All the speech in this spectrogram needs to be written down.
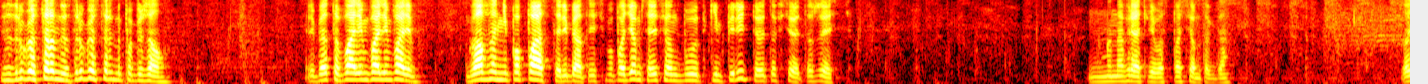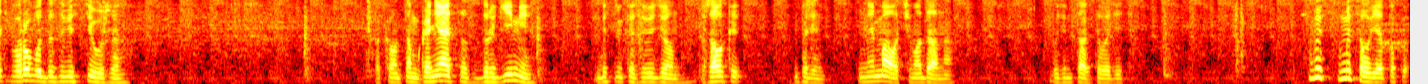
С другой стороны, с другой стороны побежал. Ребята, валим, валим, валим. Главное не попасться, ребята. Если попадемся, если он будет кемперить, то это все, это жесть. Мы навряд ли его спасем тогда. Давайте попробуем дозавести уже. Пока он там гоняется с другими, быстренько заведем. Жалко... Блин, у меня мало чемодана. Будем так заводить. Смысл, смысл я только...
